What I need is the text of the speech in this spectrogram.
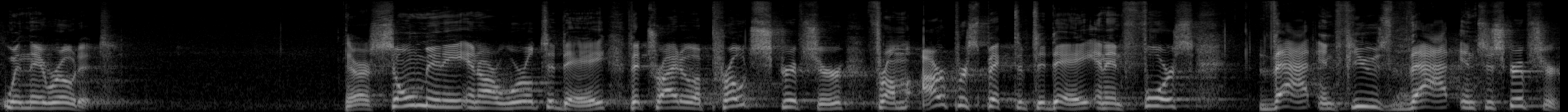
when they wrote it. There are so many in our world today that try to approach Scripture from our perspective today and enforce that, infuse that into Scripture.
